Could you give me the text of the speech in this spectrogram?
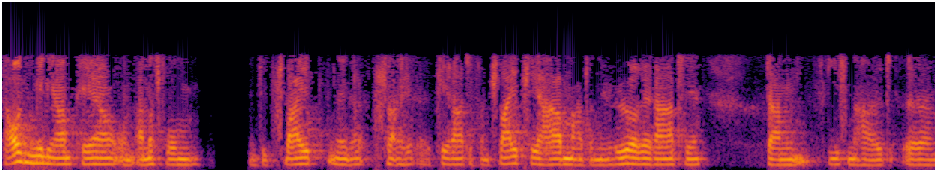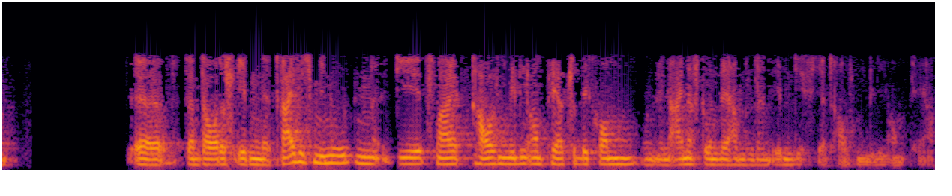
1000 Milliampere und andersrum, wenn Sie zwei, eine C-Rate von 2 C haben, also eine höhere Rate, dann fließen halt äh, dann dauert es eben 30 Minuten, die 2000 Milliampere zu bekommen. Und in einer Stunde haben Sie dann eben die 4000 Milliampere.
